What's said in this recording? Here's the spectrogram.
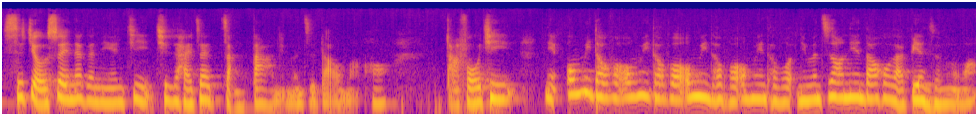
十九岁那个年纪其实还在长大，你们知道吗？哦，打佛七，念阿弥陀佛，阿弥陀佛，阿弥陀佛，阿弥陀佛，你们知道念到后来变什么吗？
